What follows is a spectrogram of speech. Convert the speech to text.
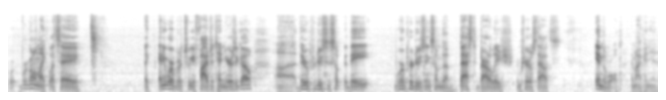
we're, going like let's say like anywhere between five to ten years ago, uh, they were producing some. They were producing some of the best barrel aged imperial stouts in the world, in my opinion.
